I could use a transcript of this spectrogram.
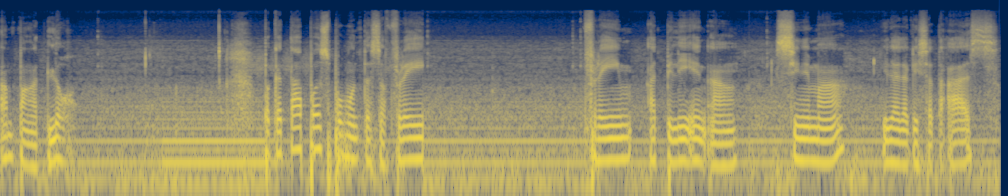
ang pangatlo. Pagkatapos pumunta sa frame frame at piliin ang cinema ilalagay sa taas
